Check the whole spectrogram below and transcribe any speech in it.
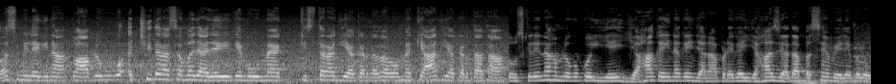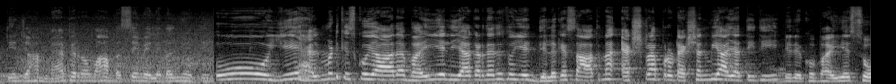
बस मिलेगी ना तो आप लोगों को अच्छी तरह समझ आ जाएगी कि वो मैं किस तरह किया करता था, वो मैं क्या किया करता था। तो उसके लिए ना हम लोगों को ये यहाँ कहीं ना कहीं जाना पड़ेगा। यहाँ ज़्यादा बसें अवेलेबल होती हैं। जहाँ मैं फिर रहा हूँ, वहाँ बसें अवेलेबल नहीं होती। ओ, ये हेलमेट किसको याद है भाई? ये लिया करते थे तो ये दिल के साथ ना एक्स्ट्रा प्रोटेक्शन भी आ जाती थी। ये देखो भाई, ये सो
